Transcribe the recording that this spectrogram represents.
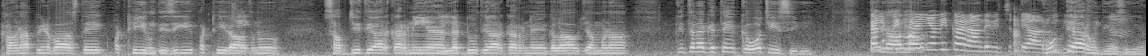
ਖਾਣਾ ਪੀਣ ਵਾਸਤੇ ਇੱਕ ਭੱਠੀ ਹੁੰਦੀ ਸੀਗੀ ਭੱਠੀ ਰਾਤ। ਨੂੰ ਸਬਜ਼ੀ ਤਿਆਰ ਕਰਨੀ ਹੈ। ਲੱਡੂ ਤਿਆਰ ਕਰਨੇ ਗੁਲਾਬ ਜਾਮਣਾ ਕਿਤੇ ਨਾ ਕਿਤੇ ਇੱਕ ਉਹ ਚੀਜ਼ ਸੀਗੀ ਪਹਿਲਾਂ ਮਿਠਾਈਆਂ ਵੀ ਘਰਾਂ ਦੇ ਵਿੱਚ ਤਿਆਰ ਹੁੰਦੀਆਂ ਤਿਆਰ ਹੁੰਦੀਆਂ। ਸੀਗੀਆਂ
